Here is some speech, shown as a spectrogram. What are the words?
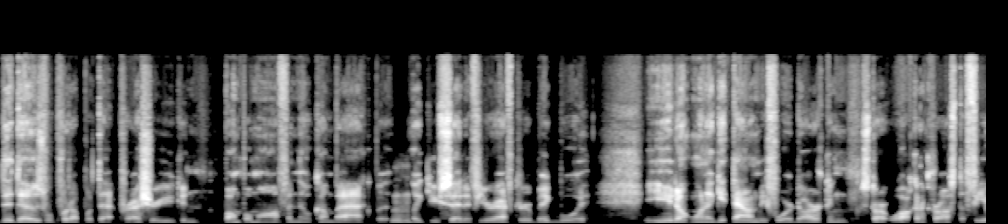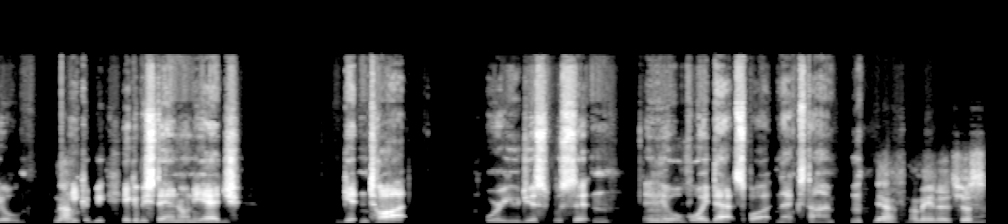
the does will put up with that pressure. You can bump them off and they'll come back. But Mhm. like you said, if you're after a big boy, you don't want to get down before dark and start walking across the field. No, He could be he could be standing on the edge, getting taught where you just was sitting, and Mhm. he'll avoid that spot next time. yeah. I mean, it's just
